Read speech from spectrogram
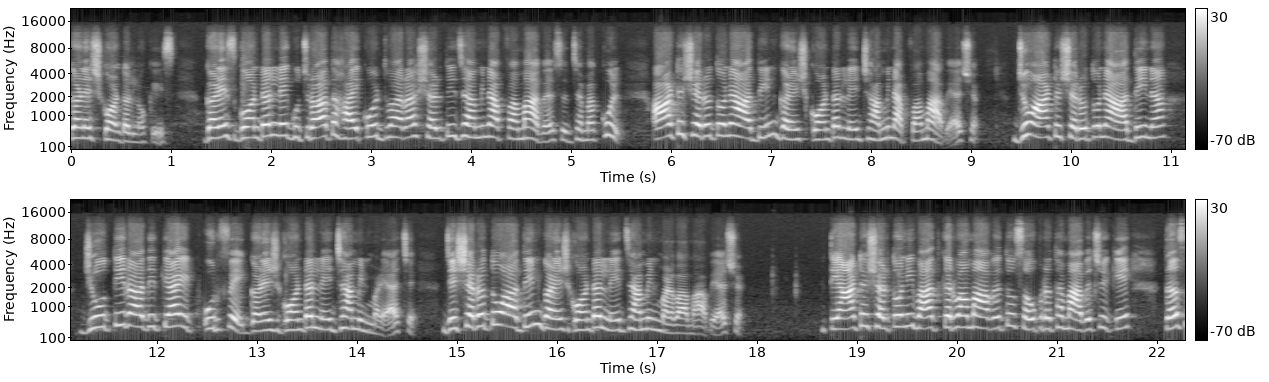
ગણેશ ગોંડલનો કેસ. ગણેશ ગોંડલને ગુજરાત હાઈકોર્ટ દ્વારા શરતી જામીન આપવામાં આવ્યા છે, જેમાં કુલ આઠ શરતોને આધીન ગણેશ ગોંડલને જામીન આપવામાં આવ્યા છે. જો આઠ શરતોને આધીન જ્યોતિરાદિત્ય ઉર્ફે ગણેશ ગોંડલને જામીન મળ્યા છે, જે શરતો આધીન ગણેશ ગોંડલને જામીન મળવામાં આવ્યા છે. ત્યાં આઠ શરતોની વાત કરવામાં આવે તો સૌપ્રથમ આવે છે કે દસ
